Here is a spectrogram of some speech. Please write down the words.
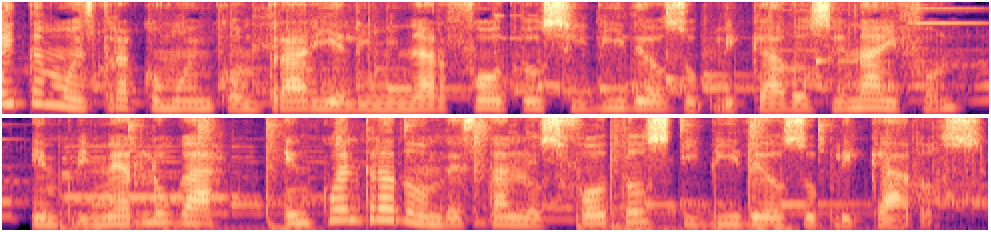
Hoy te muestra cómo encontrar y eliminar fotos y videos duplicados en iPhone. En primer lugar, encuentra dónde están los fotos y videos duplicados.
